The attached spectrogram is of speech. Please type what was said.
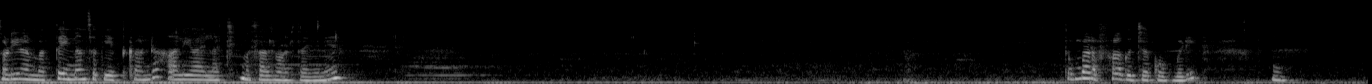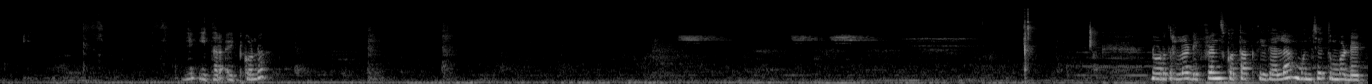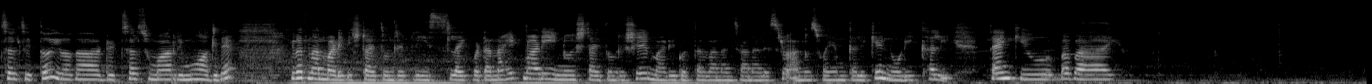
ನೋಡಿ, ನಾನು ಮತ್ತೆ ಇನ್ನೊಂದು ಸತಿ ಎತ್ಕೊಂಡು ಆಲಿ ಆಯಿಲ್ ಹಚ್ಚಿ ಮಸಾಜ್ ಮಾಡ್ತಾ ಇದ್ದೀನಿ. ತುಂಬ ರಫಾಗಿ ಉಜ್ಜಕ್ಕೆ ಹೋಗ್ಬಿಡಿ. ಈ ಥರ ಇಟ್ಕೊಂಡು ನೋಡಿದ್ರಲ್ಲ ಡಿಫ್ರೆನ್ಸ್ ಗೊತ್ತಾಗ್ತಿದೆಯಲ್ಲ ಮುಂಚೆ ತುಂಬ ಡೆಡ್ ಸೆಲ್ಸ್ ಇತ್ತು, ಇವಾಗ ಡೆಡ್ ಸೆಲ್ಸ್ ಸುಮಾರು ರಿಮೂವ್ ಆಗಿದೆ. ಇವತ್ತು ನಾನು ಮಾಡಿದ್ದು ಇಷ್ಟ ಆಯಿತು ಅಂದರೆ ಪ್ಲೀಸ್ ಲೈಕ್ ಬಟನ್ನ ಹಿಟ್ ಮಾಡಿ, ಇನ್ನೂ ಇಷ್ಟ ಆಯಿತು ಅಂದರೆ ಶೇರ್ ಮಾಡಿ. ಗೊತ್ತಲ್ವಾ ನನ್ನ ಚಾನಲ್ ಹೆಸರು? ಅನು ಸ್ವಯಂ ಕಲಿಕೆ, ನೋಡಿ ಕಲಿ. Thank you bye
